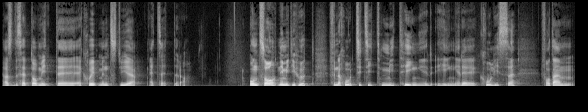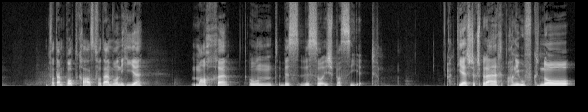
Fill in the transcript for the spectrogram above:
Also das hat auch mit äh, Equipment zu tun, etc. Und so nehme ich die heute für eine kurze Zeit mit hinter, hinter Kulissen von dem, von dem Podcast, von dem, was ich hier mache und was, was so ist passiert. Die ersten Gespräche habe ich aufgenommen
